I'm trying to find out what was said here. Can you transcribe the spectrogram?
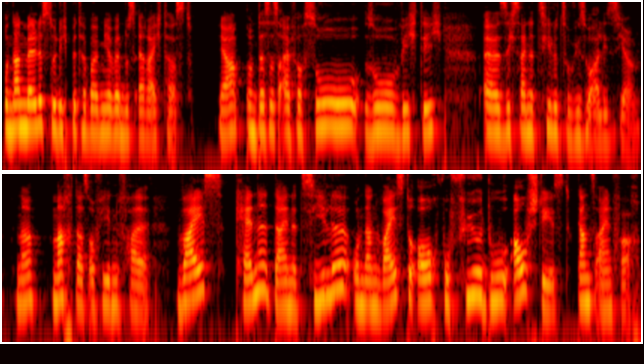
Und dann meldest du dich bitte bei mir, wenn du es erreicht hast. Ja, und das ist einfach so, so wichtig, äh, sich seine Ziele zu visualisieren. Ne? Mach das auf jeden Fall. Weiß, kenne deine Ziele und dann weißt du auch, wofür du aufstehst. Ganz einfach.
